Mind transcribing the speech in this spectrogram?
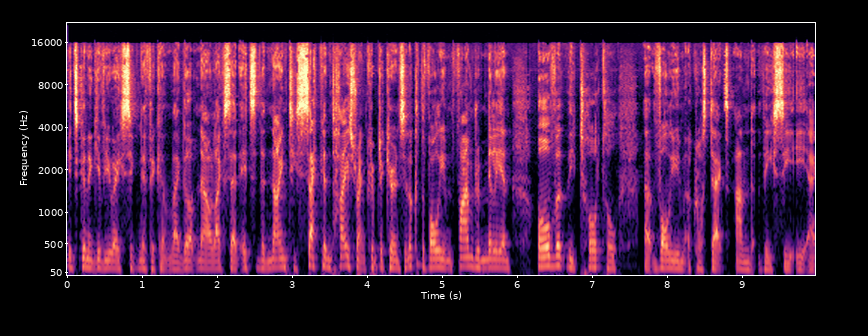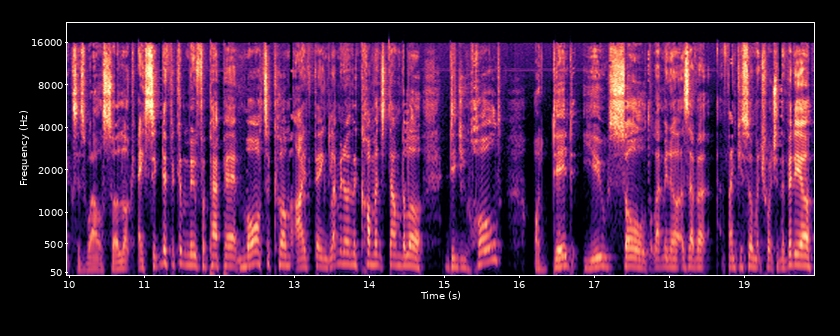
it's going to give you a significant leg up. Now, like I said, it's the 92nd highest ranked cryptocurrency. Look at the volume, 500 million over the total uh, volume across DEX and the CEX as well. So look, a significant move for Pepe. More to come, I think. Let me know in the comments down below. Did you hold or did you sold? Let me know as ever. Thank you so much for watching the video.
